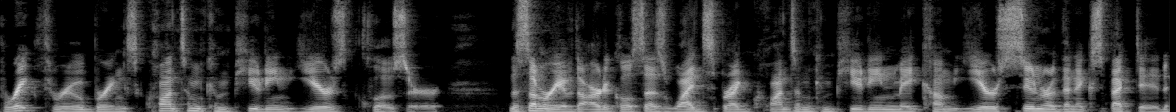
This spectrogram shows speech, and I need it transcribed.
breakthrough brings quantum computing years closer. The summary of the article says widespread quantum computing may come years sooner than expected,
